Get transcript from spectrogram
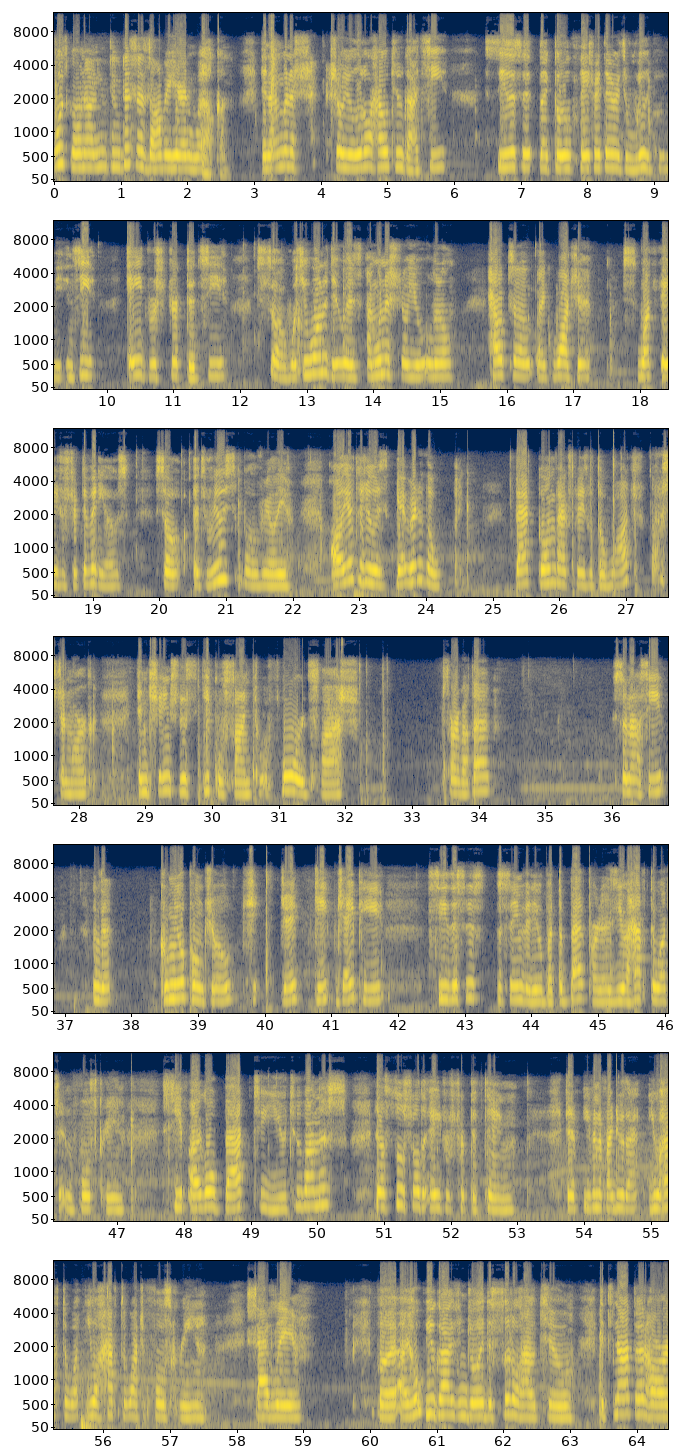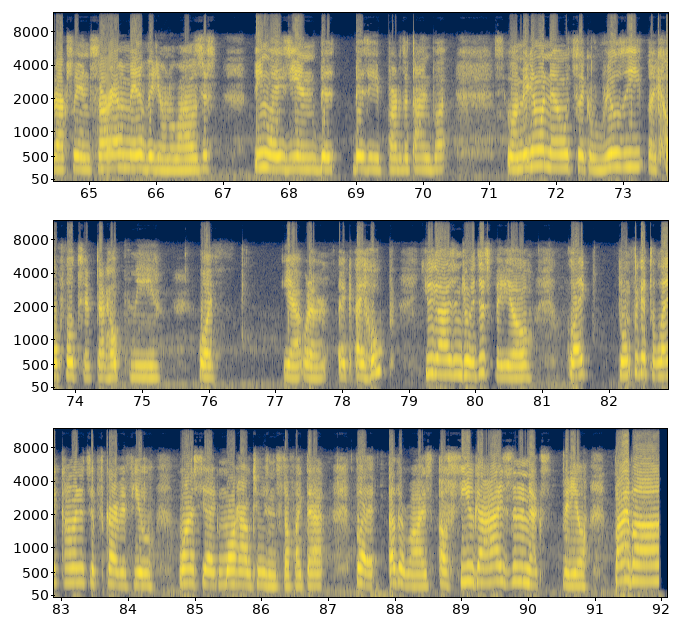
What's going on YouTube? This is Zombie here and welcome. And I'm going to sh show you a little how-to guide. See? See this, it, like the little face right there? It's really bugging me. And see? Age restricted, see? So, what you want to do is, I'm going to show you a little how to, like, watch it. Watch age restricted videos. So, it's really simple, really. All you have to do is get rid of the, back, go in backspace with the watch question mark and change this equal sign to a forward slash. Sorry about that. So now see, look. Camille Poncho, J, JP. See, this is the same video, but the bad part is you have to watch it in full screen. See, if I go back to YouTube on this, it'll still show the age restricted thing. If, even if I do that, you have to you'll have to watch a full screen. Sadly, but I hope you guys enjoyed this little how-to. It's not that hard actually, and sorry I haven't made a video in a while. I was just being lazy and bu busy part of the time, but so I'm making one now. It's like a really like helpful tip that helped me with yeah whatever. Like I hope you guys enjoyed this video. Like don't forget to like, comment, and subscribe if you want to see like more how-tos and stuff like that. But otherwise, I'll see you guys in the next video. Bye-bye!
